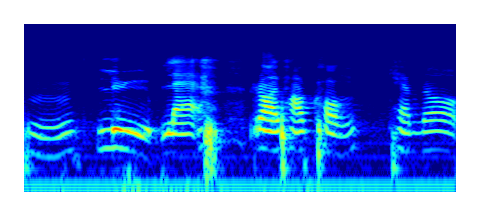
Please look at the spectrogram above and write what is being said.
หือหลืบและรอยพับของ แคมนอก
